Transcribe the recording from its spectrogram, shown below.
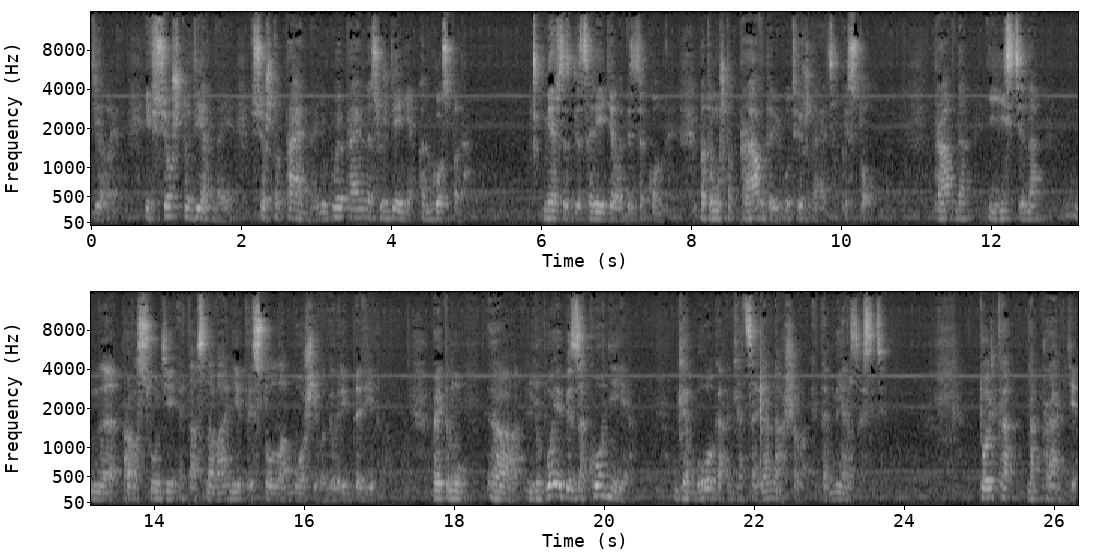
делает. И все, что верное, все, что правильное, любое правильное суждение от Господа мерзость для царей дело беззаконное, потому что правдою утверждается престол. Правда и истина правосудие – это основание престола Божьего, говорит Давид. Поэтому э, любое беззаконие для Бога, для царя нашего – это мерзость. Только на правде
